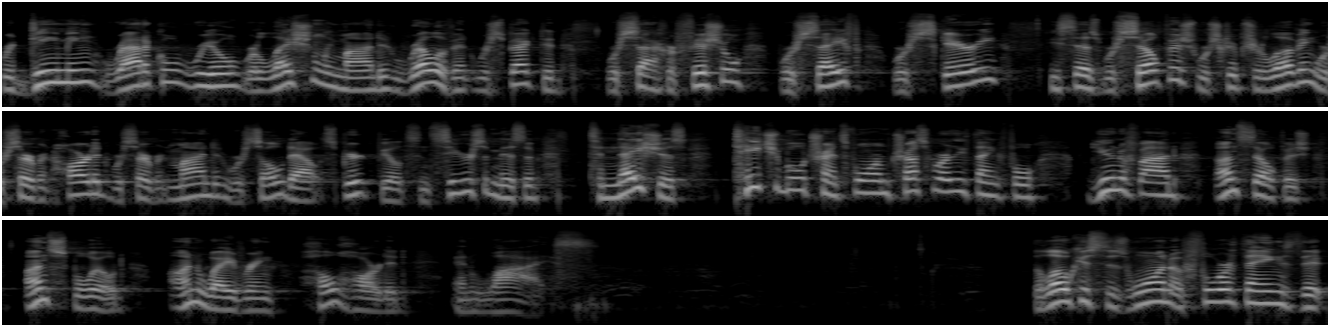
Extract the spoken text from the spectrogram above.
redeeming, radical, real, relationally minded, relevant, respected. We're sacrificial, we're safe, we're scary. He says we're selfish, we're scripture loving, we're servant hearted, we're servant minded, we're sold out, spirit filled, sincere, submissive, tenacious, teachable, transformed, trustworthy, thankful, unified, unselfish, unspoiled, unwavering, wholehearted, and wise. The locust is one of four things that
